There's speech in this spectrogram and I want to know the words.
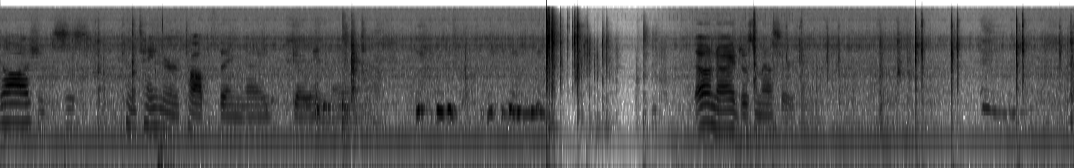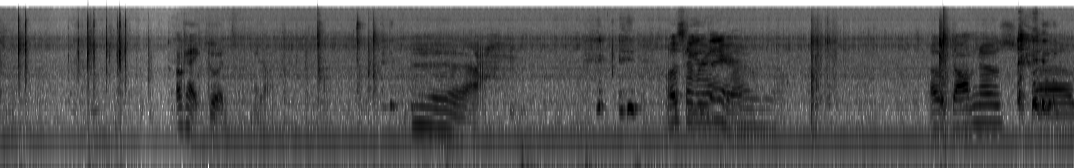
gosh, it's this container top thing that I go in there. Oh no, I just messed everything up. Okay, good. What's ever in there. there? I don't know. Oh, Domino's, uh,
